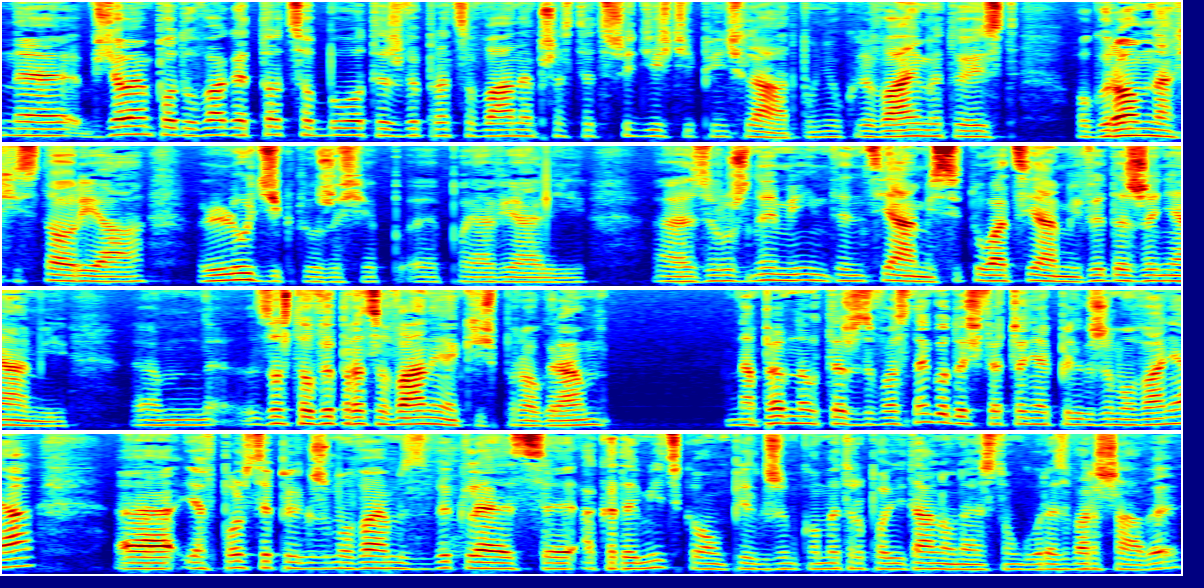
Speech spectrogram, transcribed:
e, wziąłem pod uwagę to, co było też wypracowane przez te 35 lat, bo nie ukrywajmy, to jest ogromna historia ludzi, którzy się pojawiali z różnymi intencjami, sytuacjami, wydarzeniami. Został wypracowany jakiś program. Na pewno też z własnego doświadczenia pielgrzymowania. e, Ja w Polsce pielgrzymowałem zwykle z akademicką pielgrzymką metropolitalną na Jasną Górę z Warszawy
